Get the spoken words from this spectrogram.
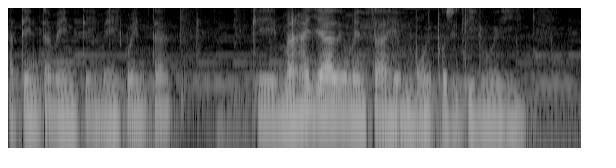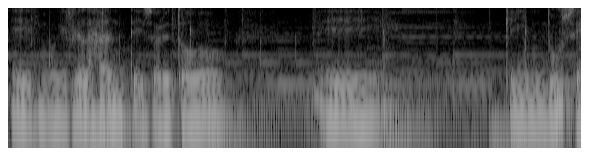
atentamente y me di cuenta que más allá de un mensaje muy positivo y eh, muy relajante y sobre todo eh, que induce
